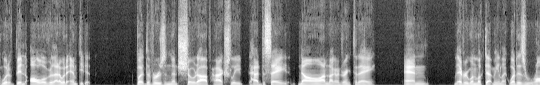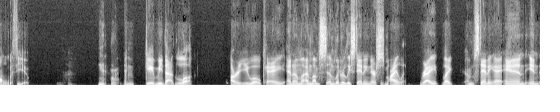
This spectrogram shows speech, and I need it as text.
would have been all over that. I would have emptied it. But the version that showed up actually had to say, No, I'm not going to drink today. And everyone looked at me like, What is wrong with you? Yeah. And gave me that look. are you okay? And I'm I'm I'm, I'm literally standing there smiling, right? Like I'm standing and in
